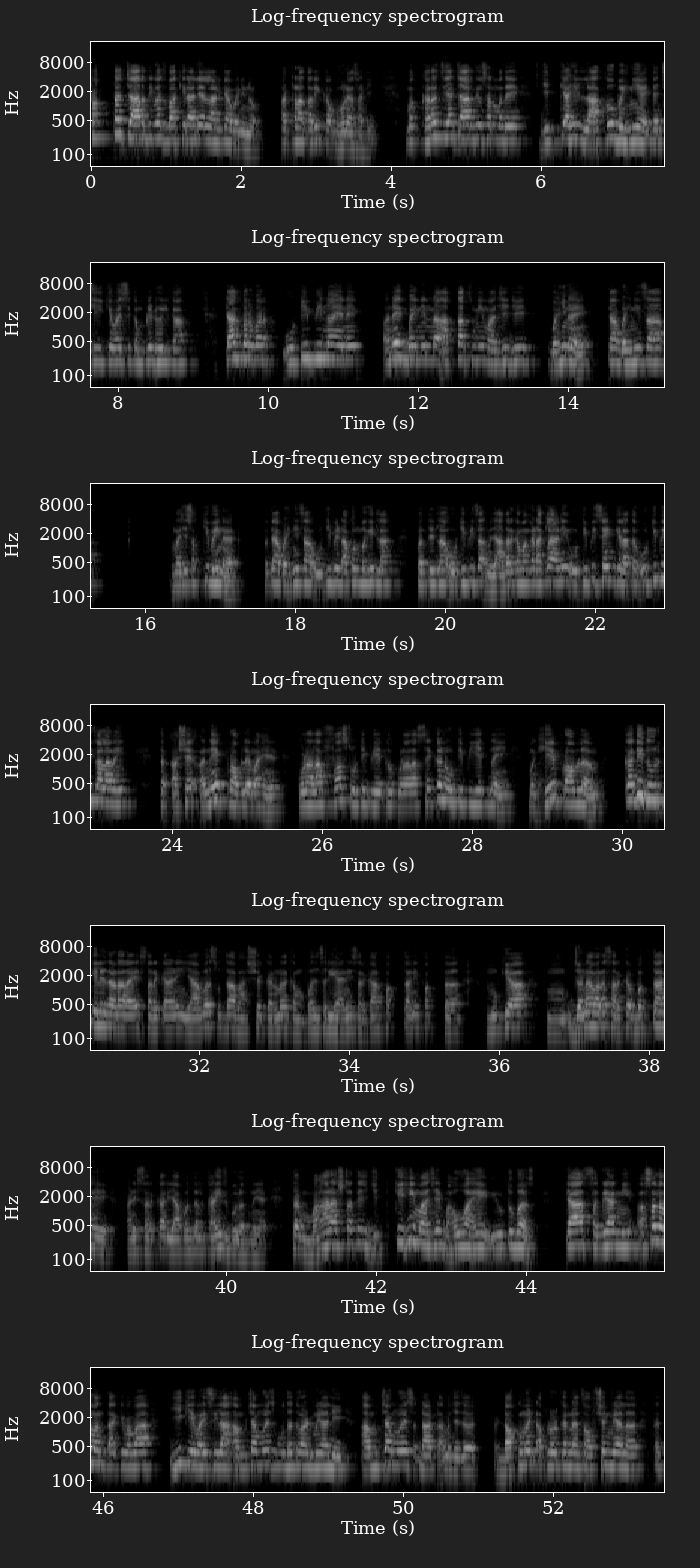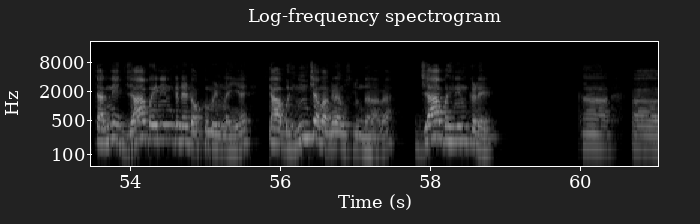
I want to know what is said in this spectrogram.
फक्त चार दिवस बाकी राहिले लाडक्या बहिणीनं. अठरा तारीख होण्यासाठी. मग खरंच या चार दिवसांमध्ये जितक्याही लाखो बहिणी आहेत त्यांची ई केवायसी कंप्लीट होईल का? त्याचबरोबर ओटीपी न येणे अनेक बहिणींना आत्ताच मी माझी जी बहीण आहे त्या बहिणीचा माझी सख्खी बहीण आहे तर त्या बहिणीचा ओटीपी टाकून बघितला. पण तिला ओटीपीचा म्हणजे आधार क्रमांक टाकला आणि ओ टी पी सेंड केला. तर ओटीपी आला नाही. तर असे अनेक प्रॉब्लेम आहेत. कोणाला फर्स्ट ओटीपी येतो कोणाला सेकंड ओटीपी येत नाही. मग हे प्रॉब्लेम कधी दूर केले जाणार आहे? सरकारने यावर सुद्धा भाष्य करणं कंपल्सरी आहे आणि सरकार फक्त आणि फक्त मुक्या जनावरासारखं बघत आहे आणि सरकार याबद्दल काहीच बोलत नाही आहे. तर महाराष्ट्रातील जितकेही माझे भाऊ आहे युट्यूबर्स त्या सगळ्यांनी असं न म्हणता की बाबा ई केवायसीला आमच्यामुळेच मुदतवाढ मिळाली आमच्यामुळेच डाटा म्हणजे डॉक्युमेंट अपलोड करण्याचं ऑप्शन मिळालं तर त्यांनी ज्या बहिणींकडे डॉक्युमेंट नाही आहे त्या बहिणींच्या मागण्या उचलून धराव्या. ज्या बहिणींकडे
